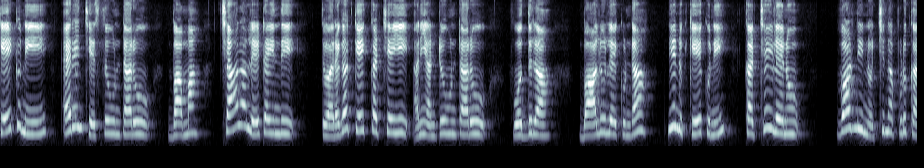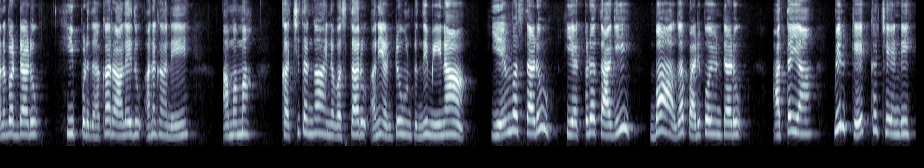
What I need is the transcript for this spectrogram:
కేకుని అరేంజ్ చేస్తూ ఉంటారు. బామ్మ చాలా లేట్ అయింది. త్వరగా కేక్ కట్ చేయి అని అంటూ ఉంటారు. వద్దురా బాలు లేకుండా నేను కేకుని కట్ చేయలేను. వాడు నిన్నొచ్చినప్పుడు కనబడ్డాడు. ఇప్పటిదాకా రాలేదు అనగానే అమ్మమ్మ ఖచ్చితంగా ఆయన వస్తారు అని అంటూ ఉంటుంది మీనా. ఏం వస్తాడు? ఎక్కడో తాగి బాగా పడిపోయి ఉంటాడు అత్తయ్య మీరు కేక్ కట్ చేయండి.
